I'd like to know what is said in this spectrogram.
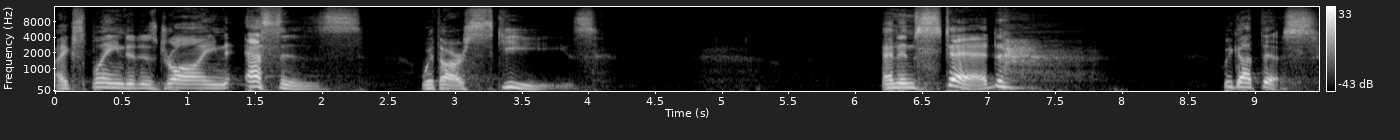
I explained it as drawing S's with our skis. And instead, we got this.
